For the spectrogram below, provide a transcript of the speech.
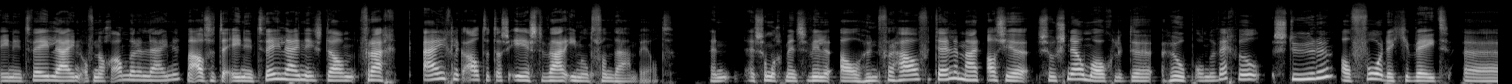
uh, 112-lijn, of nog andere lijnen. Maar als het de 112-lijn is, dan vraag ik eigenlijk altijd als eerste waar iemand vandaan belt. En, sommige mensen willen al hun verhaal vertellen. Maar als je zo snel mogelijk de hulp onderweg wil sturen, al voordat je weet uh,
